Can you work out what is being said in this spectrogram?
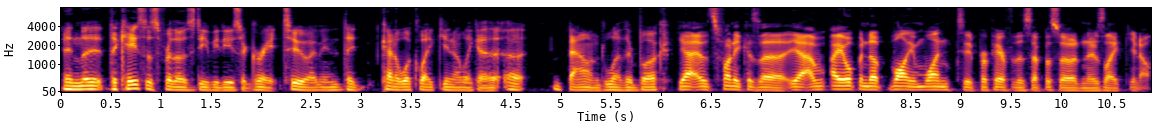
And the the cases for those DVDs are great too. I mean, they kind of look like you know like a, a bound leather book. Yeah, it was funny because uh, yeah, I, I opened up volume one to prepare for this episode, and there's like you know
